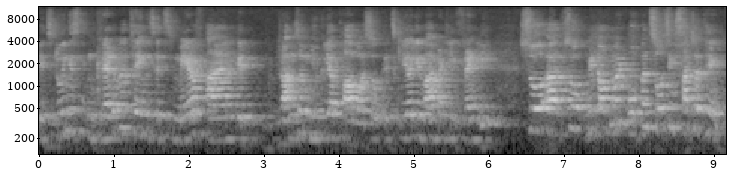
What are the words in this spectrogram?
It's doing these incredible things. It's made of iron. It runs on nuclear power, so it's clearly environmentally friendly. So, uh, so we're talking about open sourcing such a thing.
